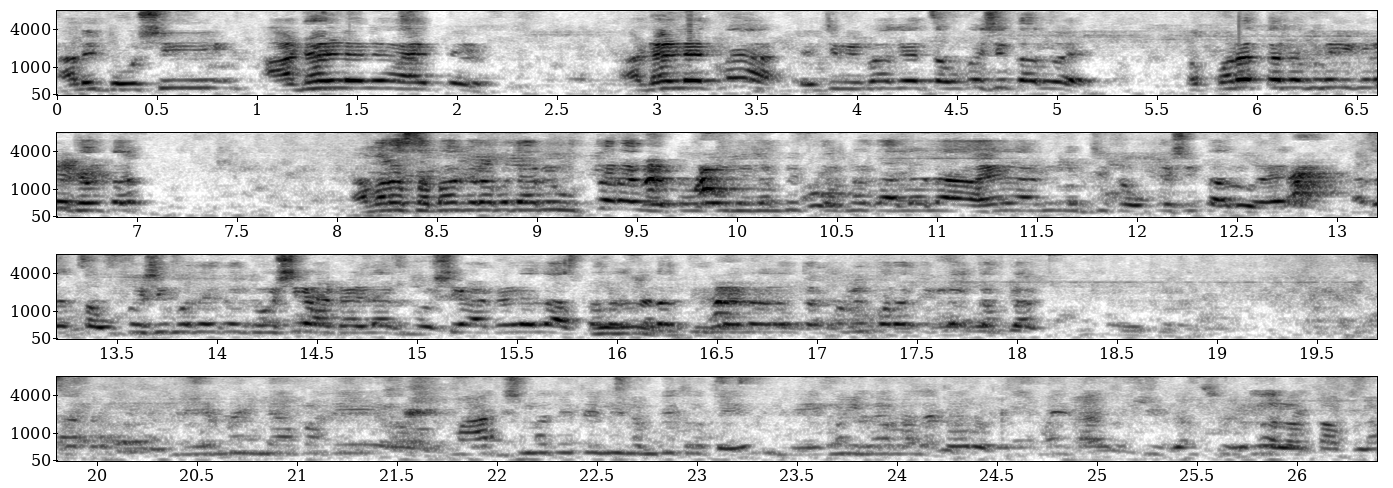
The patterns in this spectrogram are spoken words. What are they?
आणि दोषी आढळलेले आहेत ते. आढळलेत ना? त्याची विभागीय चौकशी चालू आहे. परत त्यांना तुम्ही इकडे ठेवता आम्हाला सभागृहामध्ये आम्ही उत्तर देतो तो निलंबित करण्यात आलेला आहे आणि त्यांची चौकशी चालू आहे. आता चौकशीमध्ये ते दोषी आढळले आहेत. दोषी आढळलेले असताना महिन्यानंतर तुम्ही परत इकडे करता मे महिन्यामध्ये मार्च मध्ये ते निलंबित होते मे महिन्यानंतर मे महिन्यात सीझन सुरू झाला होता आपला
